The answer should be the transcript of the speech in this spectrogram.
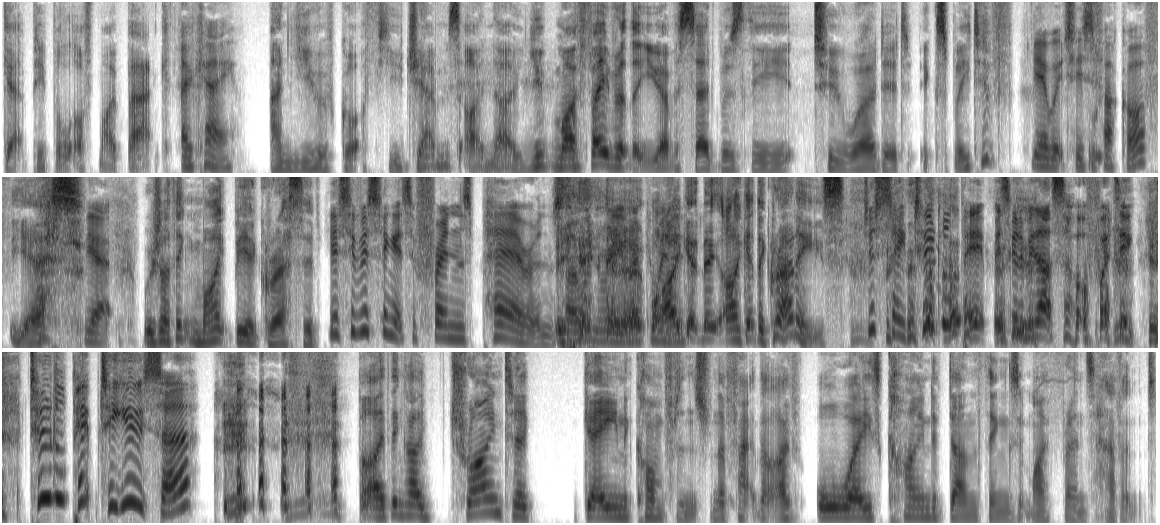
get people off my back. Okay. And you have got a few gems, I know. You, my favourite that you ever said was the two-worded expletive. Yeah, which is fuck off. Yes. Yeah. Which I think might be aggressive. Yes, if you're saying it's a friend's parents, I wouldn't really recommend well, I it. get the, I get the grannies, Just say toodle pip. It's going to be that sort of wedding. Toodle pip to you, sir. but I think I'm trying to gain confidence from the fact that I've always kind of done things that my friends haven't.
